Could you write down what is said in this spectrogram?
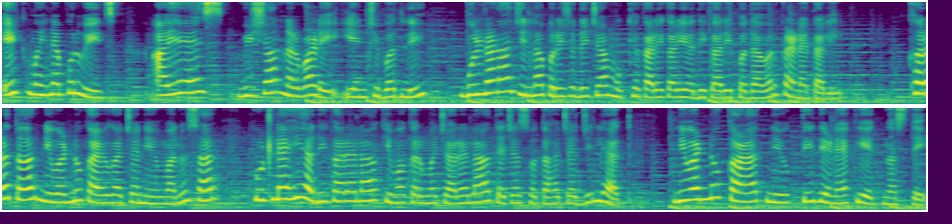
एक महिन्यापूर्वीच I A S Vishal Narwade यांची बदली बुलढाणा जिल्हा परिषदेच्या मुख्य कार्यकारी अधिकारी पदावर करण्यात आली. खरं तर निवडणूक आयोगाच्या नियमानुसार कुठल्याही अधिकाऱ्याला किंवा कर्मचाऱ्याला त्याच्या स्वतःच्या जिल्ह्यात निवडणूक काळात नियुक्ती देण्यात येत नसते.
